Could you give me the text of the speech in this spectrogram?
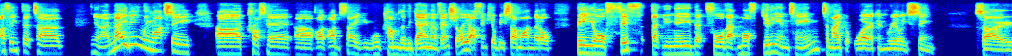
I, think that uh, you know maybe we might see uh, Crosshair. Uh, I, I'd say he will come to the game eventually. I think he'll be someone that'll be your fifth that you need for that Moff Gideon team to make it work and really sing. So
